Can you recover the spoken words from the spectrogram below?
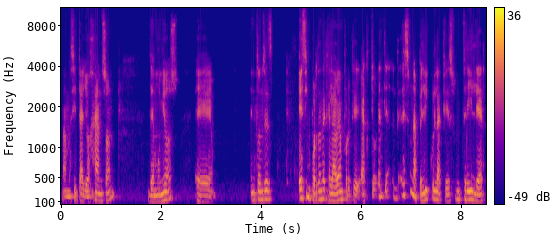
Mamacita Johansson, de Muñoz. Eh, entonces, es importante que la vean porque es una película que es un thriller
